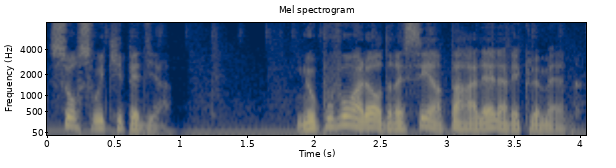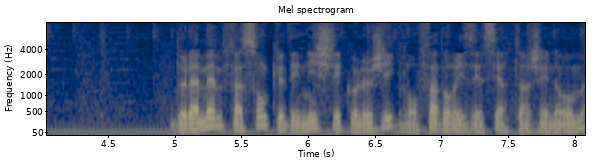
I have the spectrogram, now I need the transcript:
source Wikipédia. Nous pouvons alors dresser un parallèle avec le même. De la même façon que des niches écologiques vont favoriser certains génomes,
